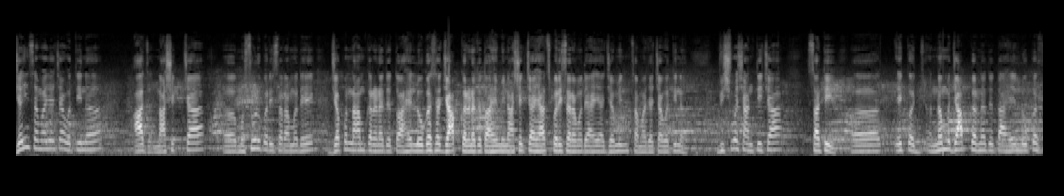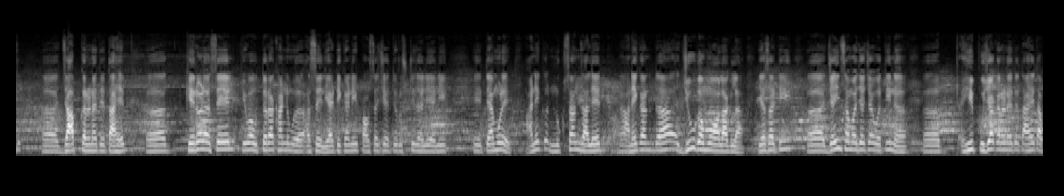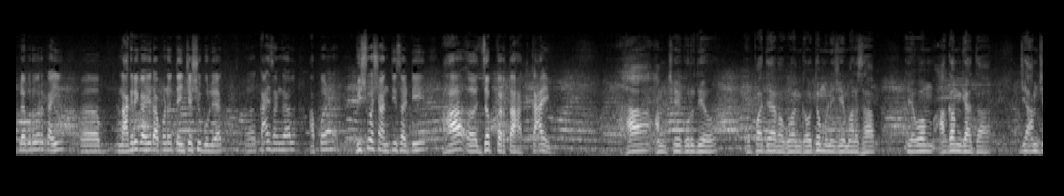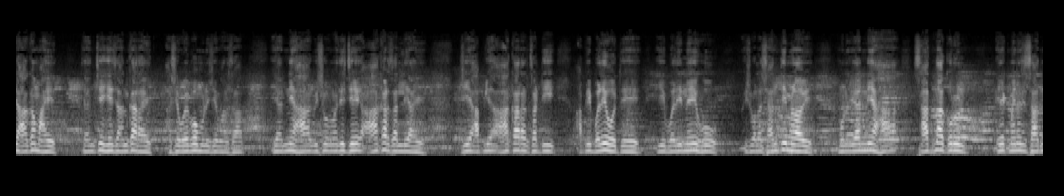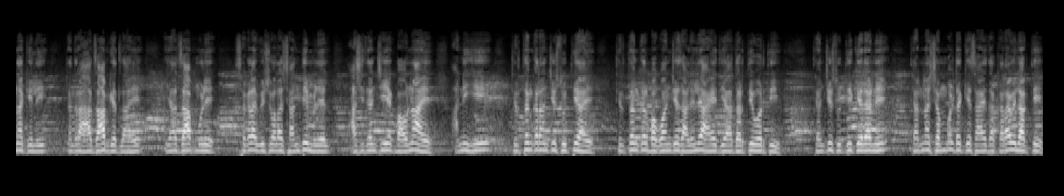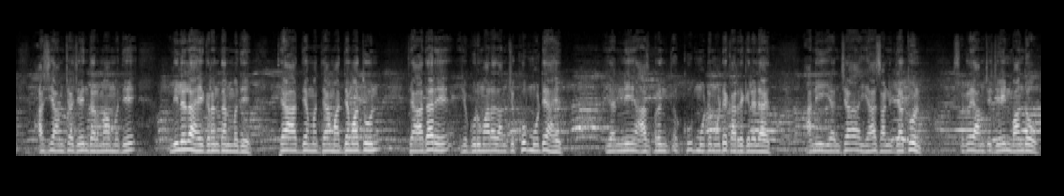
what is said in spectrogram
जैन समाजाच्या वतीनं आज नाशिकच्या मसूळ परिसरामध्ये जप नाम करण्यात येतो आहे लोगसा जाप करण्यात येतो आहे. मी नाशिकच्या ह्याच परिसरामध्ये आहे या जमीन समाजाच्या वतीनं विश्वशांतीच्या साठी एक ज- नम जाप करण्यात येत आहे लोक जाप करण्यात येत आहे. केरळ असेल किंवा उत्तराखंड असेल या ठिकाणी पावसाची अतिवृष्टी झाली आणि त्यामुळे अनेक नुकसान झाले अनेकांना जीव गमवावा लागला. यासाठी जैन समाजाच्या वतीनं ही पूजा करण्यात येत आहेत. आपल्याबरोबर काही नागरिक आहेत. आपण त्यांच्याशी बोलूयात. काय सांगाल? आपण विश्वशांतीसाठी हा जप करत आहात. काय? हा आमचे गुरुदेव उपाध्याय भगवान गौतम मुनीजी महाराज एवम एवं आगम ज्ञाता जे आमचे आगम आहेत त्यांचे हे जाणकार आहेत असे वैभव मुनीजी महाराज यांनी हा विश्वामध्ये जे हाहाकार चालले आहे जे आपल्या हाहाकारासाठी आपली बळी होते ही बळी नाही हो. विश्वाला शांती मिळावी. म्हणून यांनी हा साधना करून एक महिन्याची साधना केली. त्यानंतर हा जाप घेतला आहे. या जापमुळे सगळ्या विश्वाला शांती मिळेल अशी त्यांची एक भावना आहे. आणि ही तीर्थंकरांची स्तुती आहे. तीर्थंकर भगवान जे झालेले आहेत या धर्तीवरती त्यांची स्तुती केल्याने त्यांना शंभर टक्के सहायता करावी लागते अशी आमच्या जैन धर्मामध्ये लिहिलेलं आहे ग्रंथांमध्ये. त्या आद्यम त्या माध्यमातून त्या आधारे हे गुरु महाराज आमचे खूप मोठे आहेत. यांनी आजपर्यंत खूप मोठे मोठे कार्य केलेले आहेत. आणि यांच्या ह्या सानिध्यातून सगळे आमचे जैन बांधव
